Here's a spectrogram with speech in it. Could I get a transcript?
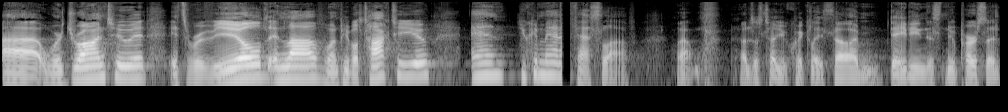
uh, we're drawn to it. It's revealed in love when people talk to you, and you can manifest love. Well, I'll just tell you quickly. So I'm dating this new person,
